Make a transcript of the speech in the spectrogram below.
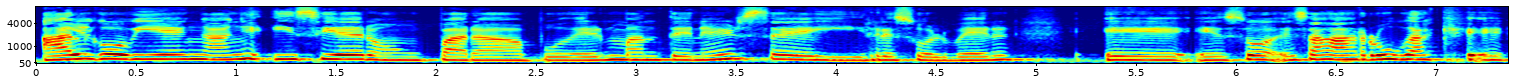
algo bien han, hicieron para poder mantenerse y resolver eh, eso, esas arrugas que,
